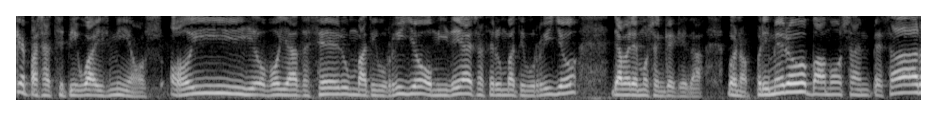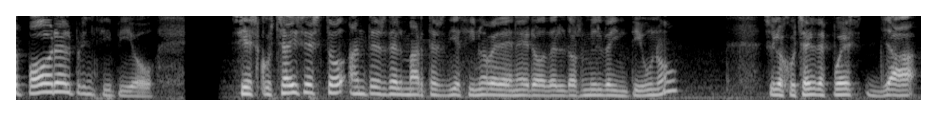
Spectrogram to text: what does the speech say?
¿Qué pasa, chipiguais míos? Hoy os voy a hacer un batiburrillo, o mi idea es hacer un batiburrillo, ya veremos en qué queda. Bueno, primero vamos a empezar por el principio. Si escucháis esto antes del martes 19 de enero del 2021, si lo escucháis después ya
